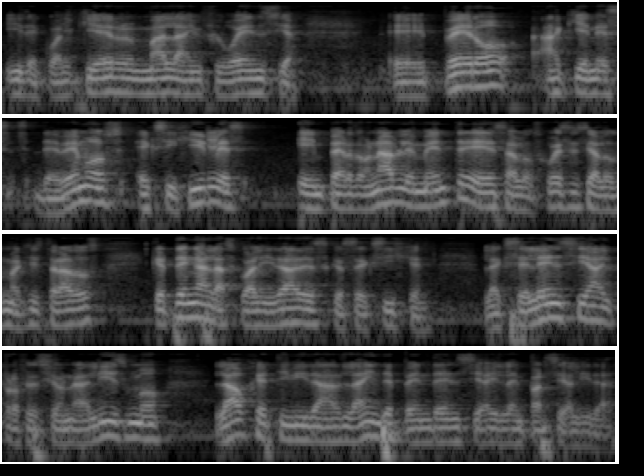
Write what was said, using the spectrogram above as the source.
y de cualquier mala influencia. Eh, pero a quienes debemos exigirles imperdonablemente es a los jueces y a los magistrados que tengan las cualidades que se exigen, la excelencia, el profesionalismo, la objetividad, la independencia y la imparcialidad.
